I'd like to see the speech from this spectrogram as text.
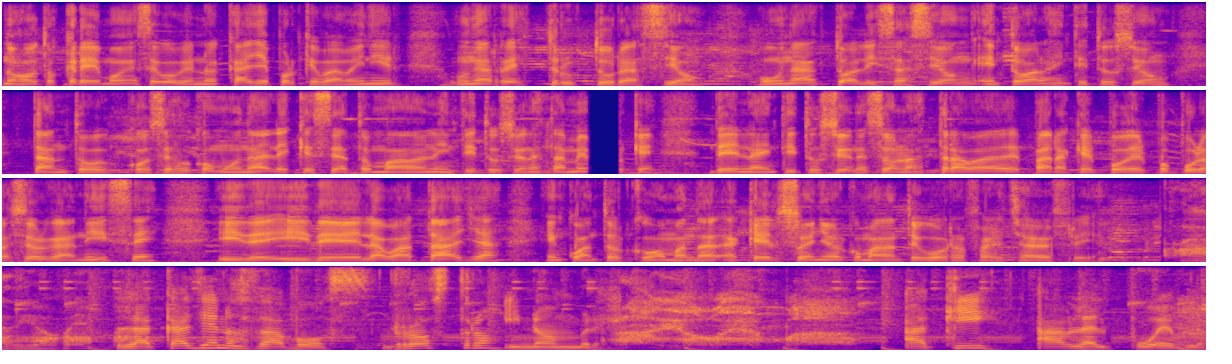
Nosotros creemos en ese gobierno de calle porque va a venir una reestructuración, una actualización en todas las instituciones, tanto consejos comunales que se ha tomado en las instituciones también porque de las instituciones son las trabas para que el poder popular se organice y de, de la batalla en cuanto al comandante, aquel sueño del comandante Hugo Rafael Chávez Frías. La calle nos da voz, rostro y nombre. Aquí habla el pueblo.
